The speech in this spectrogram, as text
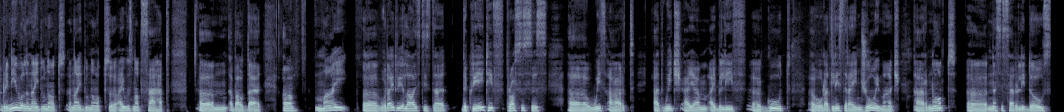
renewal and i do not and i do not uh, i was not sad um, about that uh, my uh, what i realized is that the creative processes with art at which i am i believe uh, good uh, or at least that i enjoy much are not necessarily those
